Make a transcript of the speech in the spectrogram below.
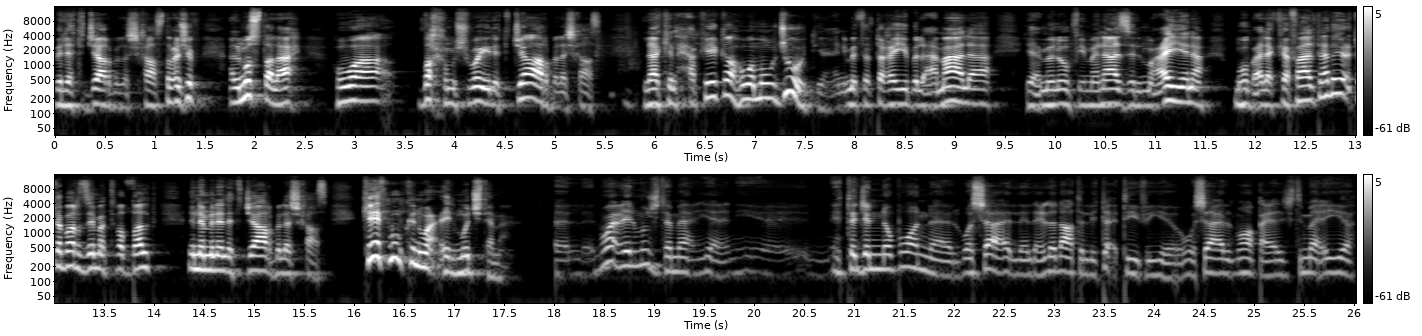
بالاتجار بالأشخاص؟ طبعا شوف المصطلح هو ضخم شوي الاتجار بالأشخاص لكن حقيقة هو موجود يعني مثل تغيب العمالة يعملون في منازل معينة مو على كفالته هذا يعتبر زي ما تفضلت إنه من الإتجار بالأشخاص. كيف ممكن نوعي المجتمع؟ نوعي المجتمع يعني يتجنبون الوسائل الإعلانات اللي تأتي في وسائل المواقع الاجتماعية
